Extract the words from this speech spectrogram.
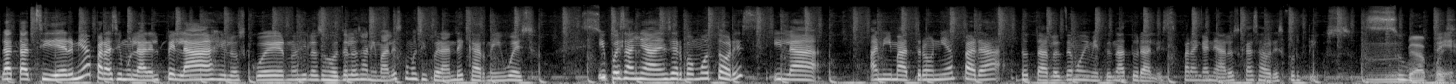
la taxidermia para simular el pelaje, los cuernos y los ojos de los animales como si fueran de carne y hueso. Y pues añaden servomotores y la animatronia para dotarlos de movimientos naturales, para engañar a los cazadores furtivos. Vea pues.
